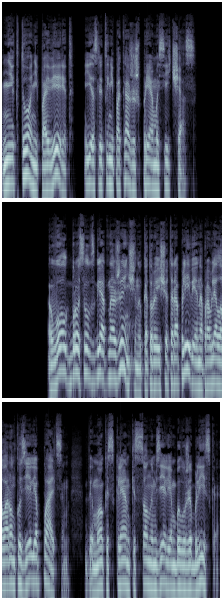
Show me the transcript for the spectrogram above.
Никто не поверит, если ты не покажешь прямо сейчас. Волк бросил взгляд на женщину, которая еще торопливее направляла воронку зелья пальцем. Дымок из склянки с сонным зельем был уже близко.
